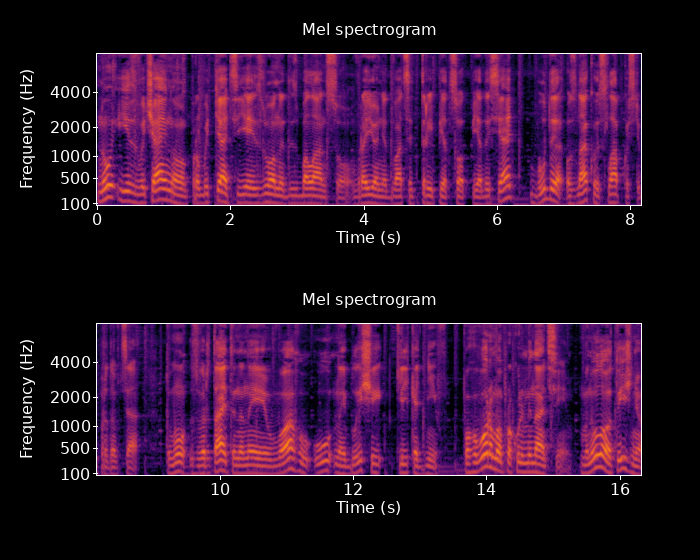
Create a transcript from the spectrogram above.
Ну і звичайно, пробиття цієї зони дисбалансу в районі 23550 буде ознакою слабкості продавця. Тому звертайте на неї увагу у найближчі кілька днів. Поговоримо про кульмінації. Минулого тижня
